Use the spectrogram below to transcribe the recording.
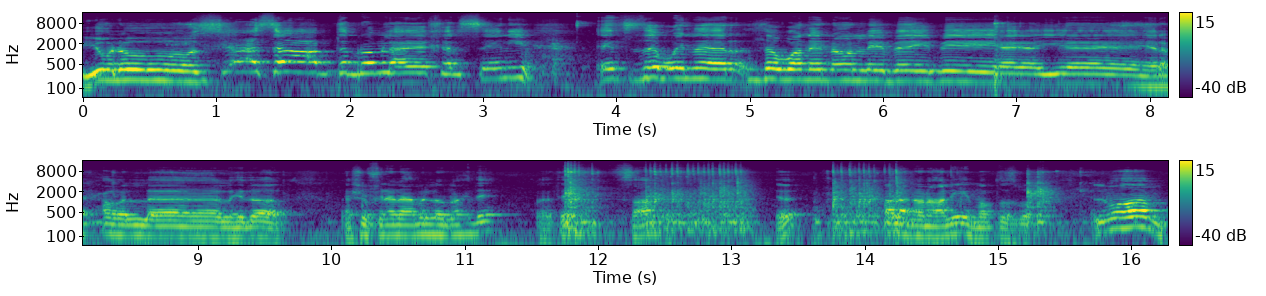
you lose يا سعد تبرم لآخر ثانية it's the winner the one and only baby ربحوا الهدار أشوف فينا نعمل لهم وحدة؟ صح؟ هلا انهم عاليين ما بتزبط. المهم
